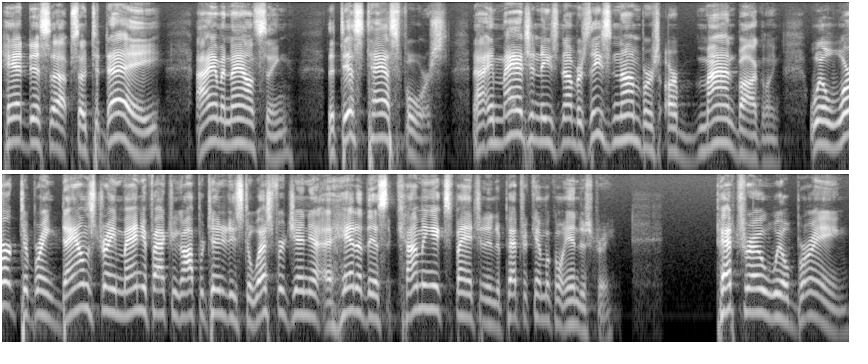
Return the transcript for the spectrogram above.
head this up. So today, I am announcing that this task force, now imagine these numbers, these numbers are mind boggling, will work to bring downstream manufacturing opportunities to West Virginia ahead of this coming expansion in the petrochemical industry. Petro will bring,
